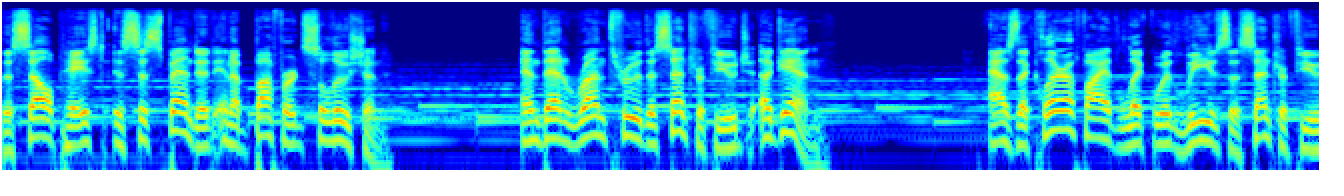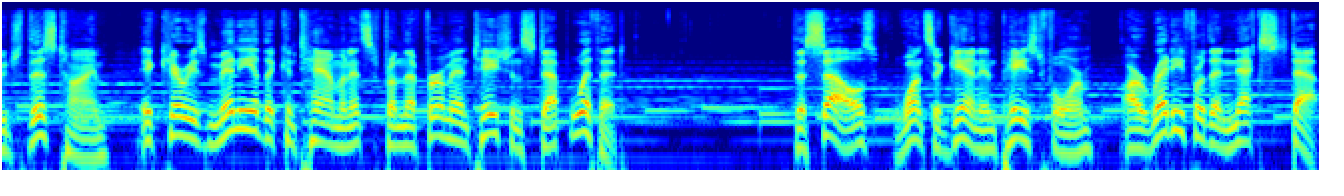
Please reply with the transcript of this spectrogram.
The cell paste is suspended in a buffered solution and then run through the centrifuge again. As the clarified liquid leaves the centrifuge this time, it carries many of the contaminants from the fermentation step with it. The cells, once again in paste form, are ready for the next step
